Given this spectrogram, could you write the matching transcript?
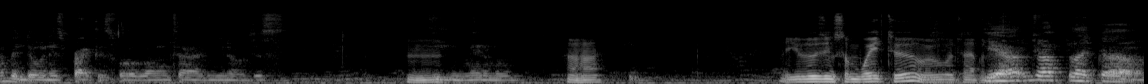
I've been doing this practice for a long time, you know, just hmm eating minimum. Uh huh. Are you losing some weight too, or what's happening? Yeah, I dropped like uh,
